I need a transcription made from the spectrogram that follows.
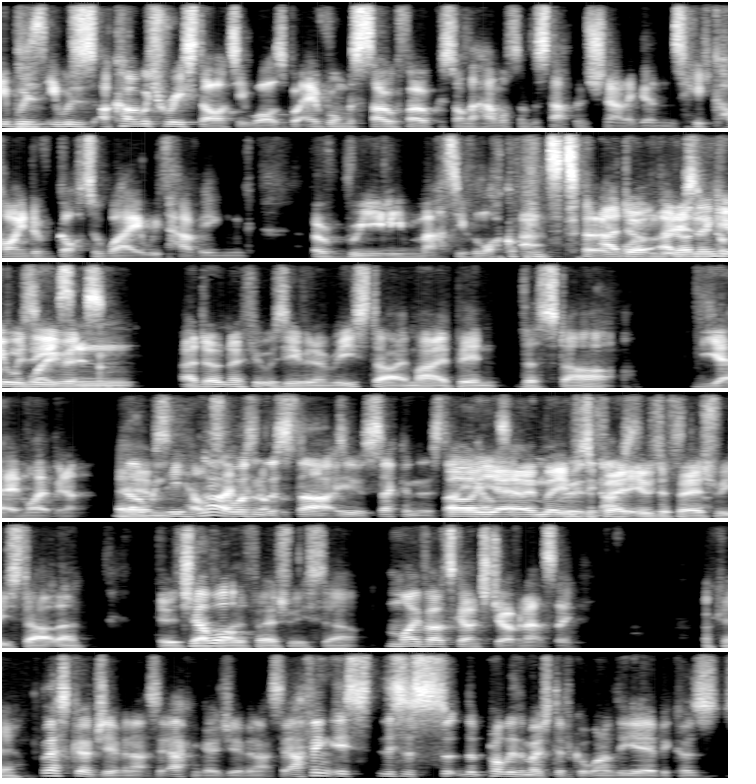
It was, it was, I can't remember which restart it was, but everyone was so focused on the Hamilton Verstappen shenanigans. He kind of got away with having a really massive lock up into turn. I don't. one, I don't think it was places. even. I don't know if it was even a restart. It might have been the start. Yeah, it might have been. A, No, Um, because he held. No, it wasn't the start. He was second in the start. Oh yeah, second it was really the first. It was in the first restart then. It was Do you know definitely the first restart. My vote's going to Giovinazzi. Okay. Let's go Giovinazzi. I can go Giovinazzi. I think it's this is the, probably the most difficult one of the year because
